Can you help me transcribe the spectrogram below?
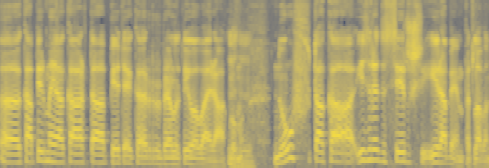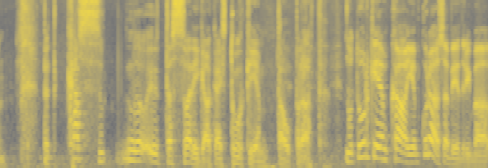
kā pirmajā kārtā, pietiek ar relatīvo vairākumu. Mm -hmm. nu, tā kā izredzes ir, ir abiem pat. Bet kas nu, ir tas svarīgākais turkiem, tavuprāt? Nu, turkiem, kā jebkurā sabiedrībā,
